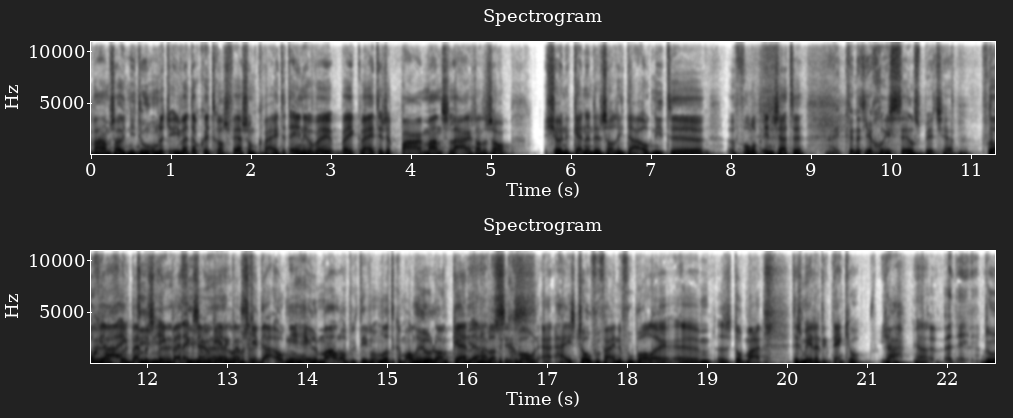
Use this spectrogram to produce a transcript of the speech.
waarom zou je het niet doen? Omdat je, je bent ook geen transfersom kwijt. Het enige waar je, waar je kwijt is een paar maanden salaris. Nou, dan zal Schöne kennende zal hij daar ook niet eh, volop inzetten. Ik vind dat je een goede sales pitch hebt. Toch? de- ja, ik ben, team, ik, eh, ben, ik zeg ook eh, eerlijk, ik ben misschien daar ook niet helemaal objectief, omdat ik hem al heel lang ken Ja, en omdat ik gewoon, hij is zo'n verfijnde voetballer, ehm, dat is top. Maar het is meer dat ik denk, joh, ja, Ja. eh,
